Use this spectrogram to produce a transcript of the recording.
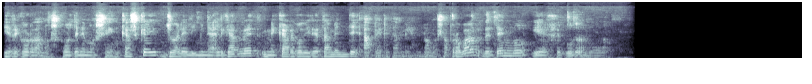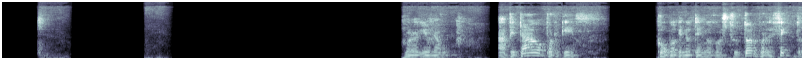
Y recordamos, como tenemos en Cascade, yo al eliminar el carnet me cargo directamente a Pepe también. Vamos a probar, detengo y ejecuto nuevo. Bueno, aquí una apetado porque como que no tengo constructor por defecto.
